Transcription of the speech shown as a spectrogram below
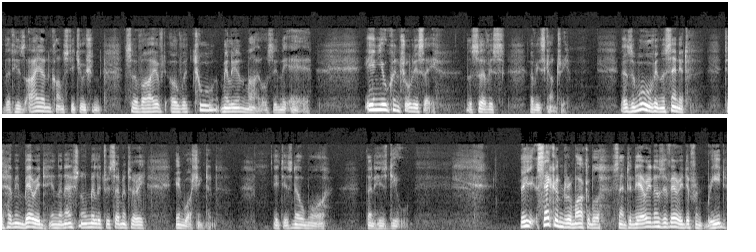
that his iron constitution survived over two million miles in the air. In, you can truly say, the service of his country. There's a move in the Senate to have him buried in the National Military Cemetery in Washington. It is no more than his due. The second remarkable centenarian is a very different breed.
